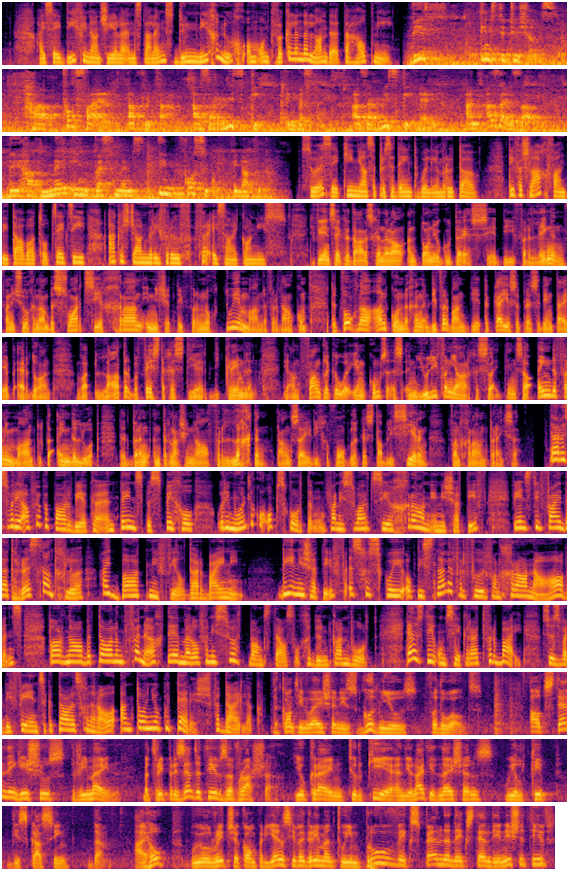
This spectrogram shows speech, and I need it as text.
Hy sê die finansiële instellings doen nie genoeg om ontwikkelende lande te help nie. These institutions have profiled Africa as a risky investment, as a risky area. And as a result, they have made investments impossible in Africa. So sê Kenia se president William Ruto. Die verslag van Ditaba Tsotsetsi, ek is Jean Marie Verhoef vir SAK nuus. Die VN-sekretaris-generaal Antonio Guterres sê die verlenging van die sogenaamde Swartsee Graan-inisiatief vir nog 2 maande verwelkom. Dit volg na 'n aankondiging in die verband deur Turkye se president Tayyip Erdogan wat later bevestig is deur die Kremlin. Die aanvanklike ooreenkoms is in Julie vanjaar gesluit en sou einde van die maand tot 'n einde loop. Dit bring internasionaal verligting danksy die gevolglike stabilisering van graanpryse. Daar is oor die afgelope paar weke intens bespiegel oor die moontlike opskorting van die Swartsee Graan-inisiatief weens die feit dat Rusland glo hy baat nie veel daarbey nie. Die inisiatief is geskoei op die snelle vervoer van graan na hawens waarna betaling vinnig deur middel van die SWIFT-bankstelsel gedoen kan word. Dit is die onsekerheid verby, soos wat die VN-sekretaris-generaal Antonio Guterres verduidelik. The continuation is good news for the world. Outstanding issues remain, but representatives of Russia, Ukraine, Turkey and the United Nations will keep discussing them. I hope we will reach a comprehensive agreement to improve, expand, and extend the initiative,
